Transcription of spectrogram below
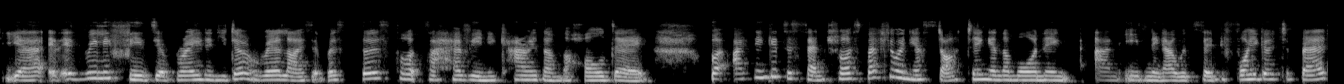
yeah, it, it really feeds your brain and you don't realize it, but those thoughts are heavy and you carry them the whole day. But I think it's essential, especially when you're starting in the morning and evening. I would say before you go to bed,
